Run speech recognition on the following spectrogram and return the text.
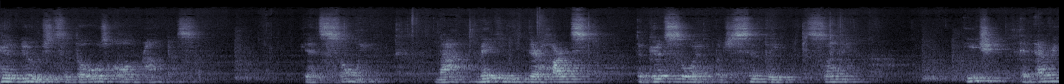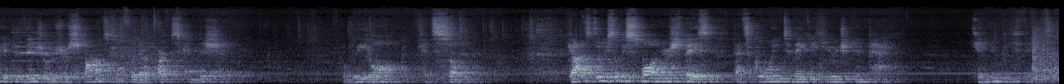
good news to those all around us? Yet sowing, not making their hearts the good soil, but just simply sowing. Each and every individual is responsible for their heart's condition. But we all can sow. God's doing something small in your space that's going to make a huge impact. Can you be faithful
